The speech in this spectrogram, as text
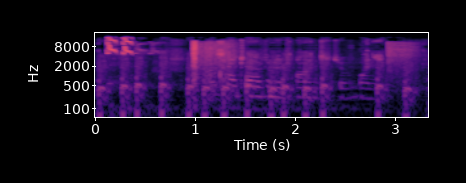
let's try to have an advantage of winning?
